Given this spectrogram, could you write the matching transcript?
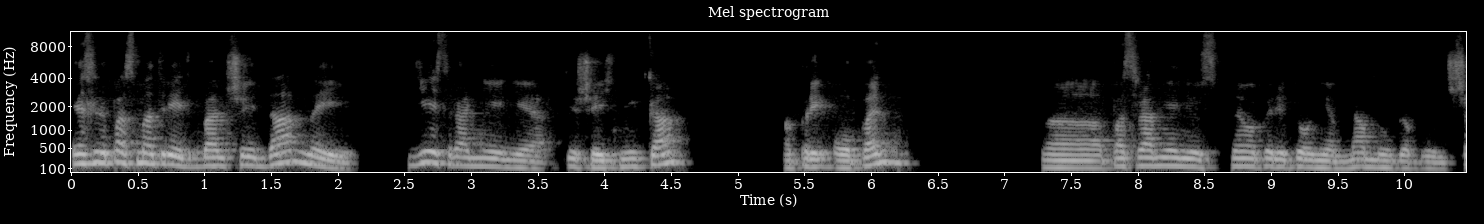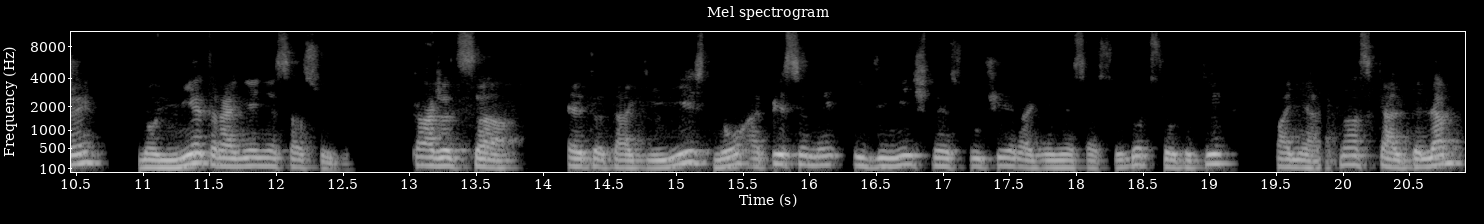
Если посмотреть большие данные, есть ранение кишечника при open, э, по сравнению с пневмоперитонием намного больше, но нет ранения сосудов. Кажется, это так и есть, но описаны единичные случаи ранения сосудов. Все-таки понятно, скальпелем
